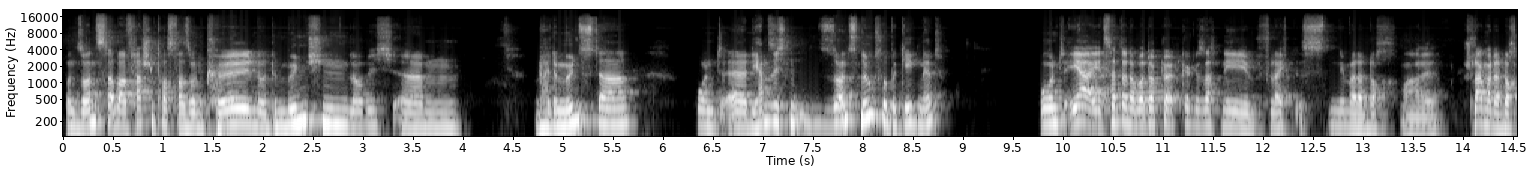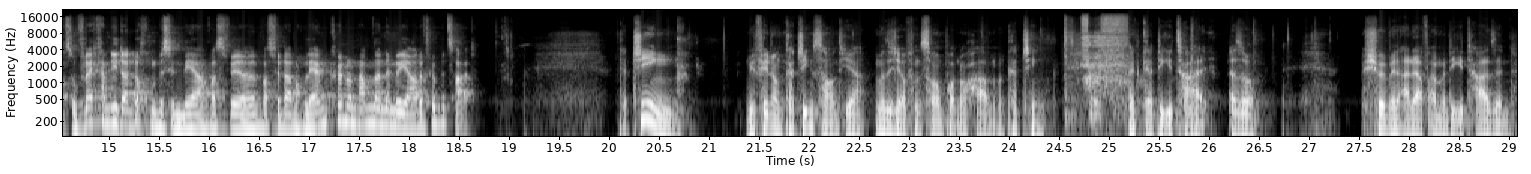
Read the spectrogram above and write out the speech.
und sonst aber Flaschenpost war so in Köln und in München, glaube ich. Ähm, und halt in Münster. Und äh, die haben sich sonst nirgendwo begegnet. Und ja, jetzt hat dann aber Dr. Oetker gesagt, nee, vielleicht ist, nehmen wir dann doch mal, schlagen wir dann doch zu. Vielleicht haben die dann doch ein bisschen mehr, was wir, was wir da noch lernen können und haben dann eine Milliarde für bezahlt. Kaching. Mir fehlt noch ein Kaching-Sound hier. Muss ich auf dem Soundboard noch haben und Kaching. Oetker digital. Also, schön, wenn alle auf einmal digital sind.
